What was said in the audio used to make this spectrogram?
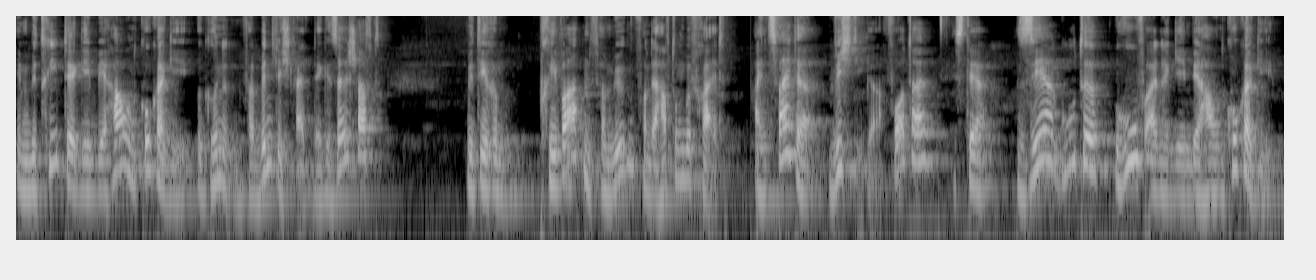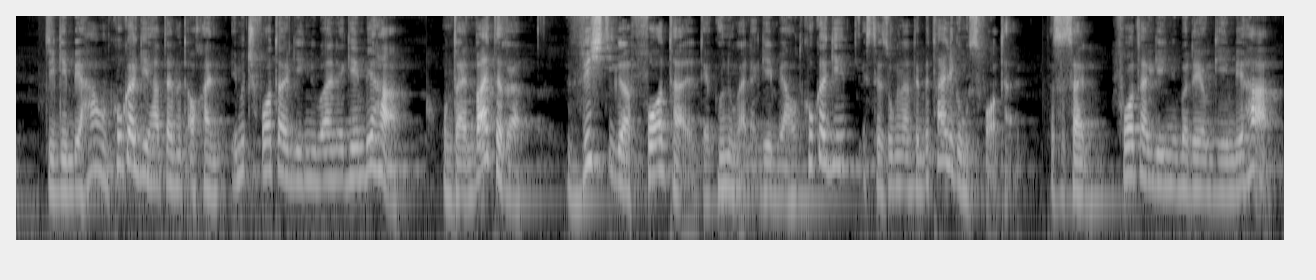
im Betrieb der GmbH und Co. KG begründeten Verbindlichkeiten der Gesellschaft mit ihrem privaten Vermögen von der Haftung befreit. Ein zweiter wichtiger Vorteil ist der sehr gute Ruf einer GmbH und Co. KG. Die GmbH und Co. KG hat damit auch einen Imagevorteil gegenüber einer GmbH. Und ein weiterer wichtiger Vorteil der Gründung einer GmbH und Co. KG ist der sogenannte Beteiligungsvorteil. Das ist ein Vorteil gegenüber der GmbH.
